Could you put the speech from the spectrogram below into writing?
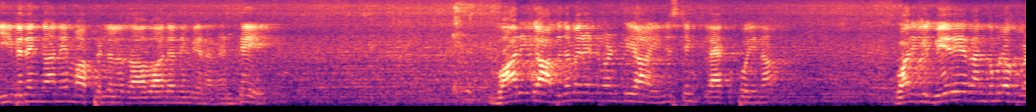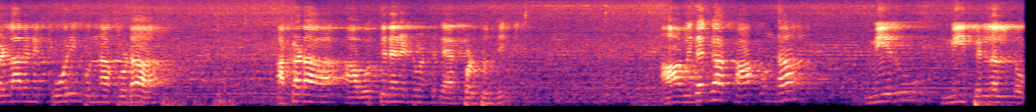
ఈ విధంగానే మా పిల్లలు రావాలని మీరు అని అంటే వారికి ఆ విధమైనటువంటి ఆ ఇన్స్టింక్ట్ లేకపోయినా వారికి వేరే రంగంలోకి వెళ్ళాలనే కోరిక ఉన్నా కూడా అక్కడ ఆ ఒత్తిడి అనేటువంటిది ఏర్పడుతుంది. ఆ విధంగా కాకుండా మీరు మీ పిల్లల్లో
